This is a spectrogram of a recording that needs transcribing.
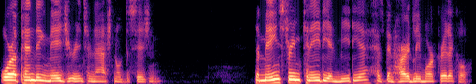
or a pending major international decision. The mainstream Canadian media has been hardly more critical.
